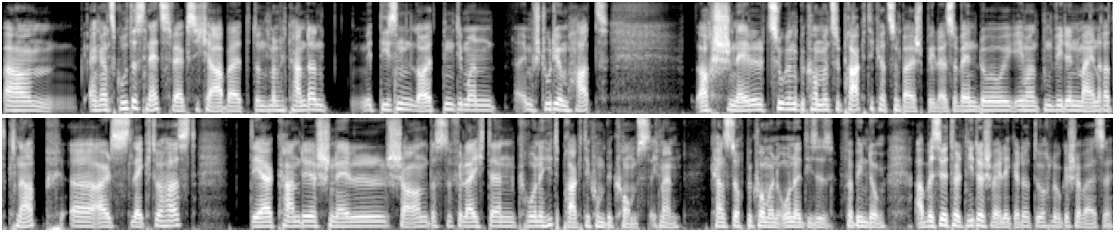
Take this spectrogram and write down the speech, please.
ähm, ein ganz gutes Netzwerk sich arbeitet und man kann dann mit diesen Leuten, die man im Studium hat, auch schnell Zugang bekommen zu Praktika zum Beispiel. Also wenn du jemanden wie den Meinrad Knapp äh, als Lektor hast, der kann dir schnell schauen, dass du vielleicht ein Krone-Hit-Praktikum bekommst. Ich meine, kannst du auch bekommen ohne diese Verbindung. Aber es wird halt niederschwelliger dadurch, logischerweise.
